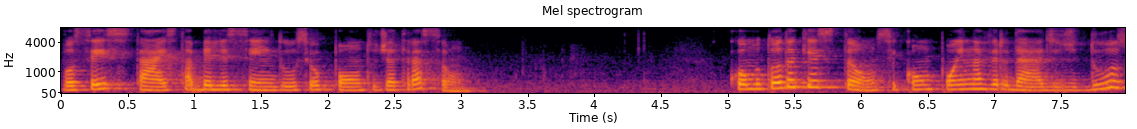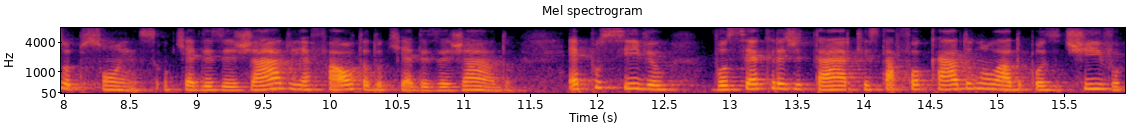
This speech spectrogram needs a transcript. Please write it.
você está estabelecendo o seu ponto de atração. Como toda questão se compõe, na verdade, de duas opções, o que é desejado e a falta do que é desejado, é possível você acreditar que está focado no lado positivo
